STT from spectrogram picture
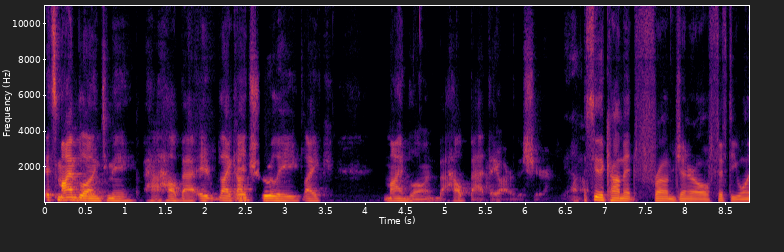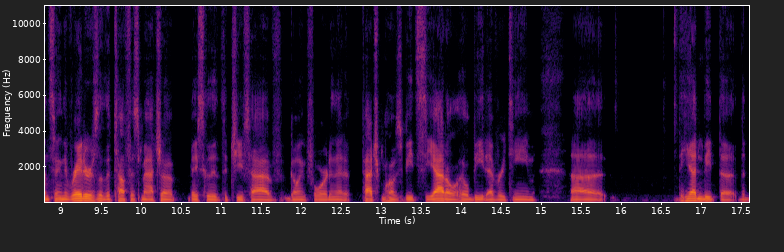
it's mind blowing to me how, how bad it. Like I'm truly like mind blowing about how bad they are this year. I see the comment from General 51 saying the Raiders are the toughest matchup basically that the Chiefs have going forward, and that if Patrick Mahomes beats Seattle, he'll beat every team. Uh, he hadn't beat the the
